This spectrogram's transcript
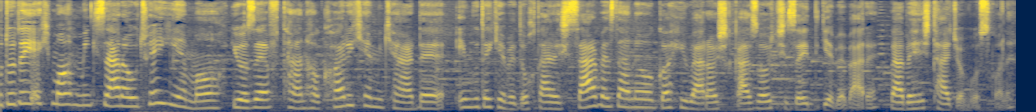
حدود یک ماه میگذره و توی یه ماه یوزف تنها کاری که می‌کرده این بوده که به دخترش سر بزنه و گاهی براش غذا و چیزای دیگه ببره و بهش تجاوز کنه.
